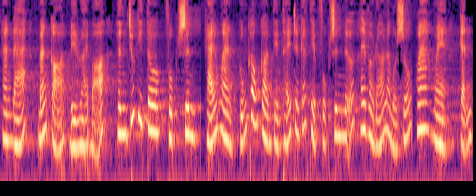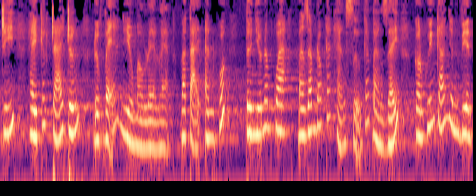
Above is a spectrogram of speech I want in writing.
hàng đá, máng cỏ bị loại bỏ. Hình Chúa Kitô phục sinh, khải hoàng cũng không còn tìm thấy trên các thiệp phục sinh nữa. Thay vào đó là một số hoa hòe, cảnh trí hay các trái trứng được vẽ nhiều màu lòe loẹt. Và tại Anh Quốc, từ nhiều năm qua, ban giám đốc các hãng xưởng các bàn giấy còn khuyến cáo nhân viên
